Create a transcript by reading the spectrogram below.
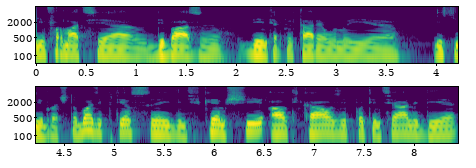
informația de bază de interpretarea unui echilibru acidobazic, putem să identificăm și alte cauze potențiale de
